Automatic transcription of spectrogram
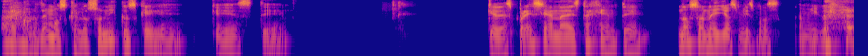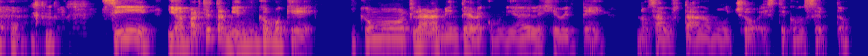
Recordemos que los únicos que, que, este, que desprecian a esta gente No son ellos mismos, amigos. sí, y aparte también como que, como claramente a la comunidad LGBT nos ha gustado mucho este concepto,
